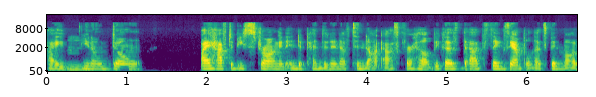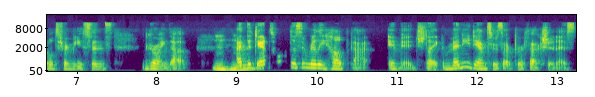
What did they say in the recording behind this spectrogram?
i mm-hmm. you know don't I have to be strong and independent enough to not ask for help because that's the example that's been modeled for me since growing up. Mm-hmm. And the dance world doesn't really help that image. Like many dancers are perfectionists,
